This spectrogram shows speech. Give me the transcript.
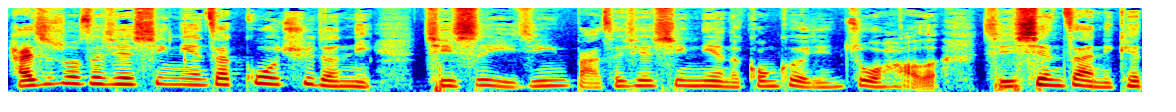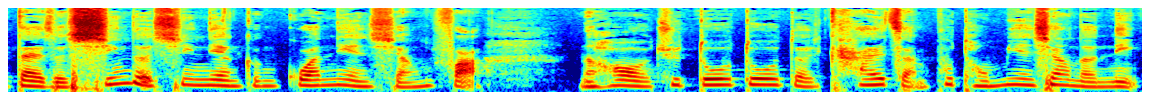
还是说这些信念在过去的你其实已经把这些信念的功课已经做好了？其实现在你可以带着新的信念跟观念想法，然后去多多的开展不同面向的你。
